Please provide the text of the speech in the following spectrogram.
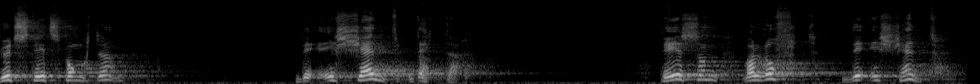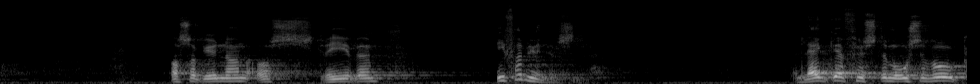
Gudstidspunktet. Det er skjedd, dette. Det som var lovt, det er skjedd. Og så begynner han å skrive ifra begynnelsen. Legger første Mosebok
